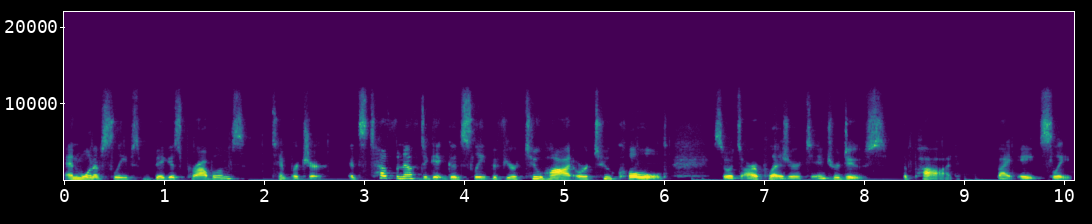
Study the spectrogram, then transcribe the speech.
And one of sleep's biggest problems temperature. It's tough enough to get good sleep if you're too hot or too cold. So it's our pleasure to introduce the Pod by 8 Sleep.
